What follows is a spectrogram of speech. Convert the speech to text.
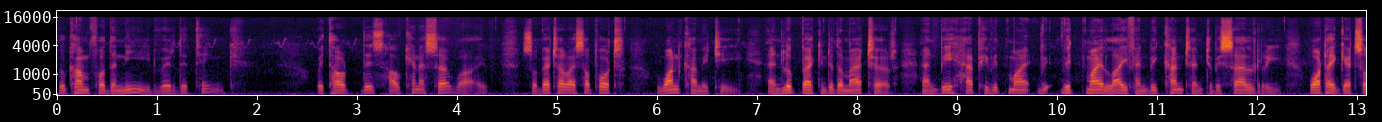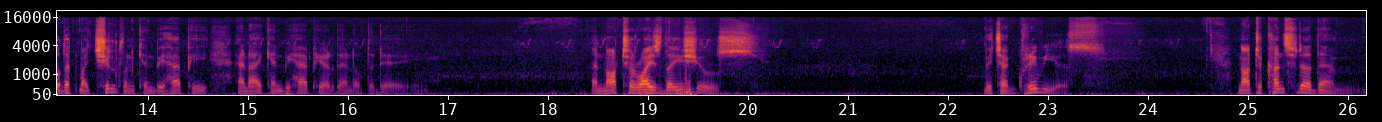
who come for the need where they think. Without this, how can I survive? So better I support one committee and look back into the matter and be happy with my with my life and be content to be salary what I get so that my children can be happy and I can be happy at the end of the day. And not to raise the issues which are grievous, not to consider them,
